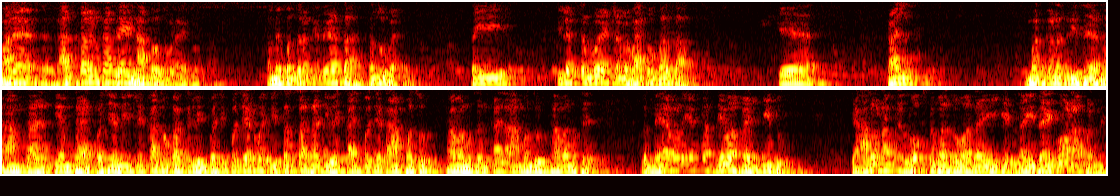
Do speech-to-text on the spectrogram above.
મારે રાજકારણ સાથે અહીં નાતો જોડાયેલો અમે બજરંગે બે હતા સંધુભાઈ તો ઇલેક્શન હોય એટલે અમે વાતો કરતા કે કાલ મતગણતરી છે અને આમ થાય ને તેમ થાય. પછી એની લેખાજોખા કરવી પછી બજેટ હોય તે સરસા થતી હોય, કાલ બજેટ આ પસુર થવાનું છે ને કાલે આ મંજૂર થવાનું છે. એટલે મેં વળી એકવાર દેવાભાઈને કીધું કે હાલો ને આપણે લોકસભા જોવા જાય એ કે લઈ જાય કોણ આપણને?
